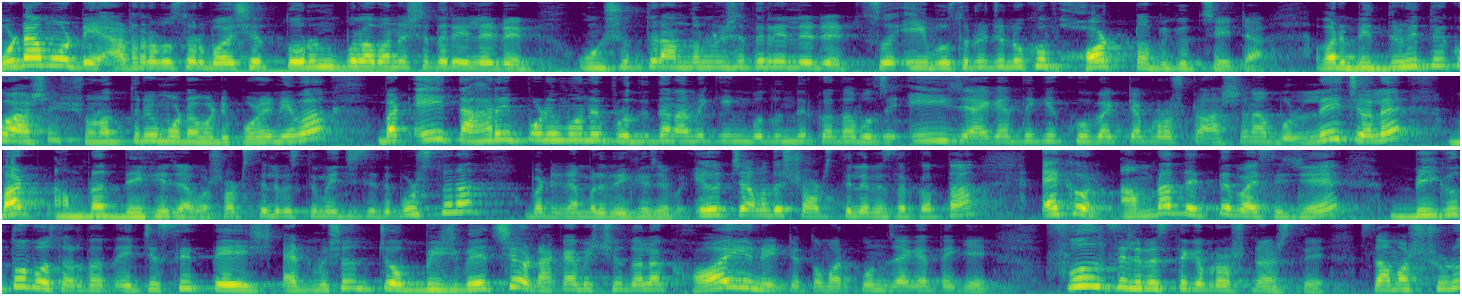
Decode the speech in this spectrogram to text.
মোটামুটি আঠারো বছর বয়সের তরুণ পোলাবানের সাথে রিলেটেড উনসত্তর আন্দোলনের সাথে রিলেটেড সো এই বছরের জন্য খুব হট টপিক হচ্ছে এটা। আবার বিদ্রোহী থেকেও আসে সোনাত্তরে মোটামুটি পড়ে নেওয়া বাট এই তাহারই পরিমাণে প্রতিদান আমি কিংবদন্তির কথা বলছি, এই জায়গা থেকে খুব একটা প্রশ্ন আসে না বললেই চলে বাট আমরা দেখে যাব। শর্ট সিলেবাস তুমি এইচএসিতে পড়ছো না বাট এটা আমরা দেখে যাব। এ হচ্ছে আমাদের শর্ট সিলেবাসের কথা। এখন আমরা দেখতে পাইছি যে বিগত বছর অর্থাৎ এইচএসসি তেইশ অ্যাডমিশন চব্বিশ বেছেও ঢাকা বিশ্ববিদ্যালয় হয় ইউনিটে তোমার কোন জায়গা থেকে ফুল সিলেবাস থেকে প্রশ্ন আসছে। তো আমার শুরু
